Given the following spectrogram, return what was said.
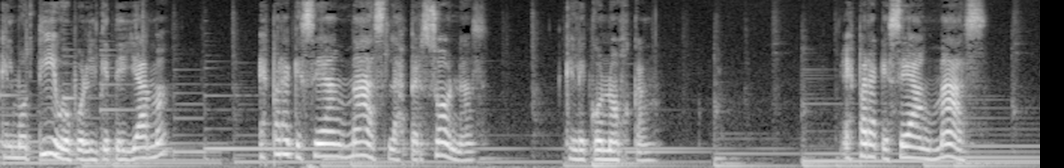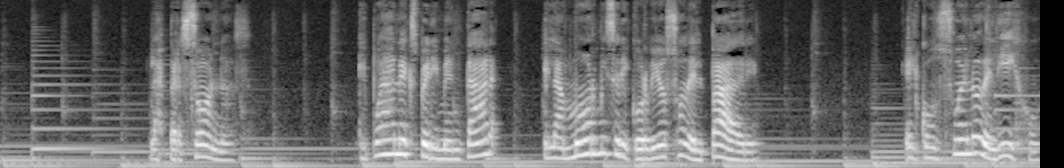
que el motivo por el que te llama es para que sean más las personas que le conozcan. Es para que sean más las personas que puedan experimentar el amor misericordioso del Padre, el consuelo del Hijo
